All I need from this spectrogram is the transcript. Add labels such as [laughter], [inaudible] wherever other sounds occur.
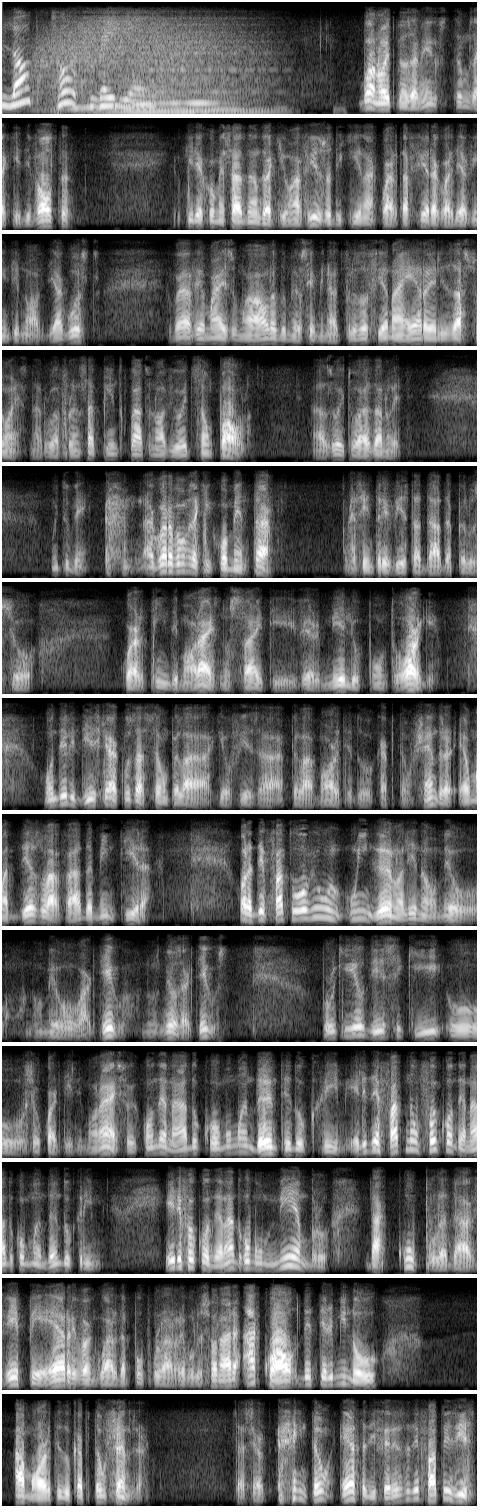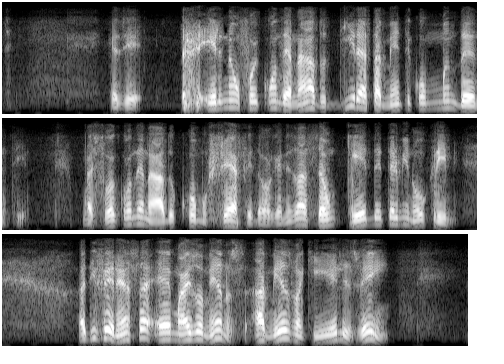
Blog Talk Radio. Boa noite, meus amigos. Estamos aqui de volta. Eu queria começar dando aqui um aviso de que na quarta-feira, agora dia 29 de agosto, vai haver mais uma aula do meu seminário de filosofia na Era Realizações, na rua França Pinto, 498, São Paulo, às 8 horas da noite. Muito bem. [clears throat] Agora vamos aqui comentar essa entrevista dada pelo senhor Quartim de Moraes no site vermelho.org, onde ele diz que a acusação pela, que eu fiz a, pela morte do capitão Chandler é uma deslavada mentira. Ora, de fato, houve um, um engano ali no meu, no meu artigo, nos meus artigos, porque eu disse que o seu Quartim de Moraes foi condenado como mandante do crime. Ele, de fato, não foi condenado como mandante do crime. Ele foi condenado como membro da cúpula da VPR, Vanguarda Popular Revolucionária, a qual determinou a morte do capitão Chandler. Tá certo? [laughs] Então, essa diferença de fato existe. Quer dizer, [clears throat] ele não foi condenado diretamente como mandante, mas foi condenado como chefe da organização que determinou o crime. A diferença é mais ou menos a mesma que eles veem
